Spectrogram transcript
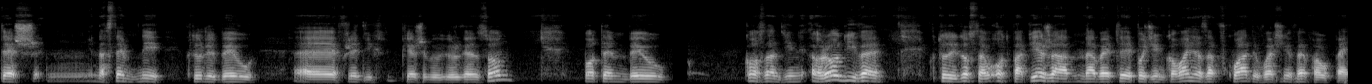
też mm, następny, który był Friedrich, pierwszy był Jürgenson, potem był Konstantin Rodiwe, który dostał od papieża nawet e, podziękowania za wkład właśnie w EVP.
